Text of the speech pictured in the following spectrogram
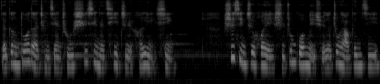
则更多地呈现出诗性的气质和灵性。诗性智慧是中国美学的重要根基，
